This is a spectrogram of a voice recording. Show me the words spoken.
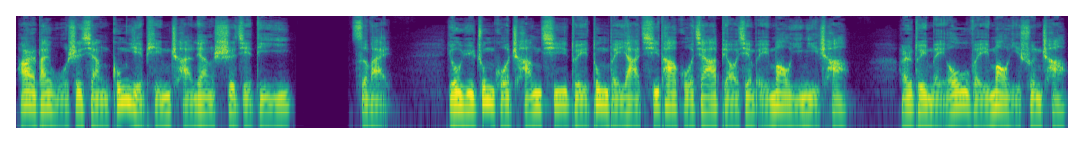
二百五十项工业品产量世界第一。此外，由于中国长期对东北亚其他国家表现为贸易逆差，而对美欧为贸易顺差。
